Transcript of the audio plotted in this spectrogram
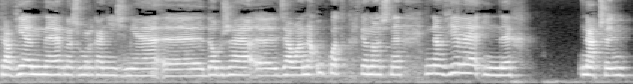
trawienne w naszym organizmie, y, dobrze działa na układ krwionośny i na wiele innych naczyń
